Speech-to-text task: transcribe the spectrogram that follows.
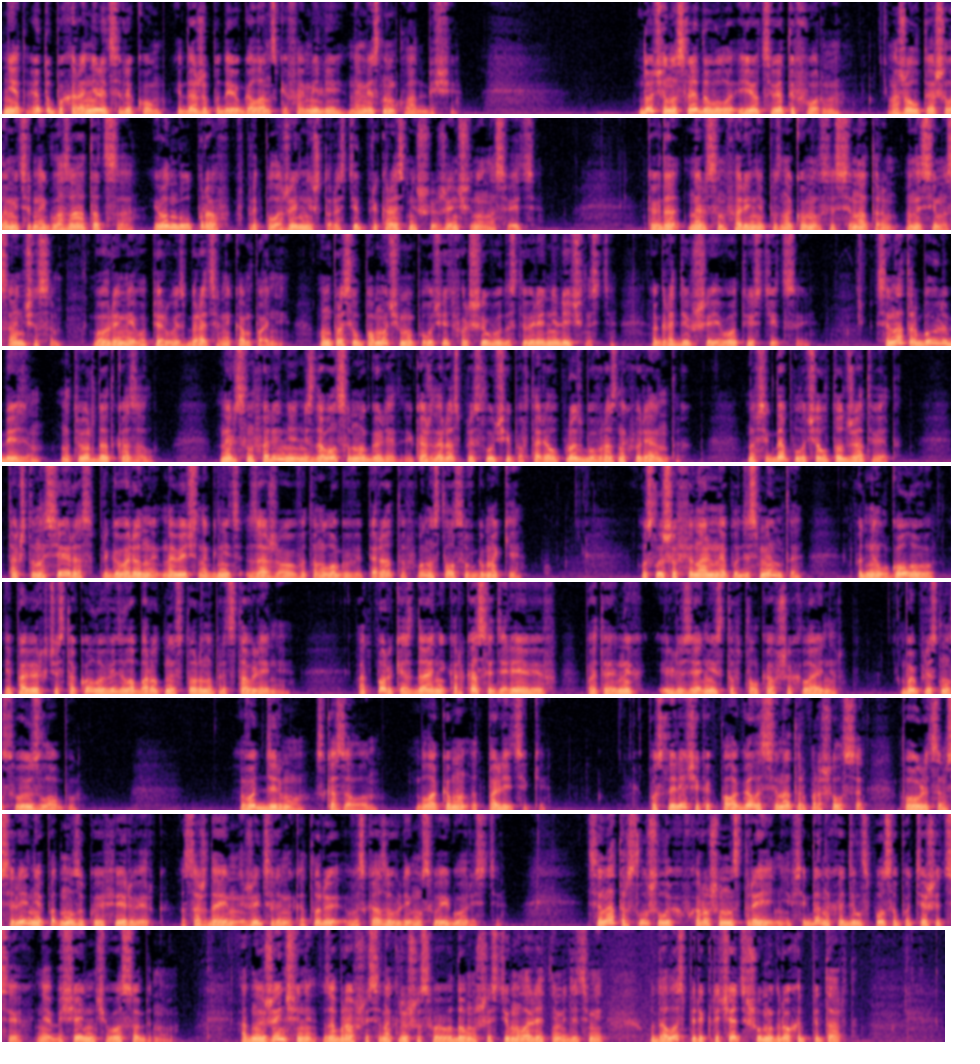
Нет, эту похоронили целиком и даже под ее голландской фамилией на местном кладбище. Дочь унаследовала ее цвет и формы, а желтые ошеломительные глаза от отца, и он был прав в предположении, что растит прекраснейшую женщину на свете. Когда Нельсон Фарини познакомился с сенатором Анасимо Санчесом во время его первой избирательной кампании, он просил помочь ему получить фальшивое удостоверение личности, оградившее его от юстиции. Сенатор был любезен, но твердо отказал. Нельсон Фарини не сдавался много лет и каждый раз при случае повторял просьбу в разных вариантах, но всегда получал тот же ответ – так что на сей раз, приговоренный навечно гнить заживо в этом логове пиратов, он остался в гамаке. Услышав финальные аплодисменты, поднял голову и поверх чистокола увидел оборотную сторону представления. Подпорки зданий, каркасы деревьев, потайных иллюзионистов, толкавших лайнер. Выплеснул свою злобу. «Вот дерьмо», — сказал он. «Блакоман от политики. После речи, как полагалось, сенатор прошелся по улицам селения под музыку и фейерверк, осаждаемый жителями, которые высказывали ему свои горести. Сенатор слушал их в хорошем настроении и всегда находил способ утешить всех, не обещая ничего особенного. Одной женщине, забравшейся на крышу своего дома с шестью малолетними детьми, удалось перекричать шум и грохот петард.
